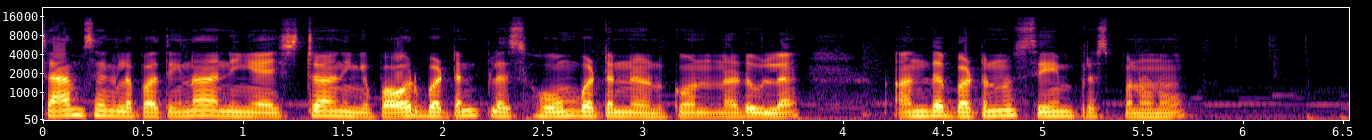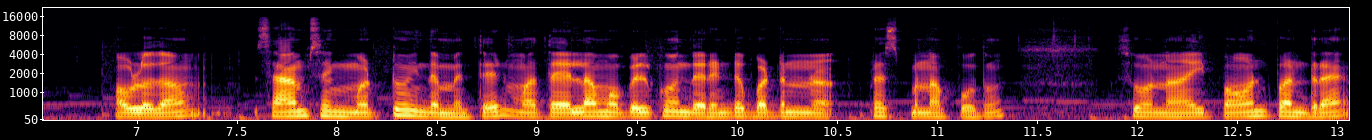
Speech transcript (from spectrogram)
சாம்சங்கில் பார்த்தீங்கன்னா நீங்கள் எக்ஸ்ட்ரா நீங்கள் power button plus home button இருக்கும் நடுவில். அந்த பட்டனும் சேம் ப்ரெஸ் பண்ணணும். அவ்வளோதான் சாம்சங் மட்டும் இந்த மெத்தட் மற்ற எல்லா மொபைலுக்கும் இந்த ரெண்டு பட்டன் ப்ரெஸ் பண்ணால் போதும். ஸோ நான் இப்போ ஆன் பண்ணுறேன்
